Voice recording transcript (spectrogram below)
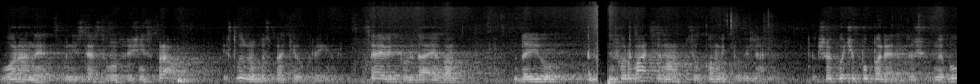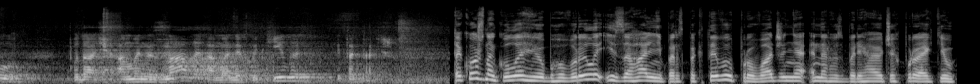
в органи Міністерства внутрішніх справ і Служби безпеки України. Це я відповідаю вам, даю інформацію вам цілком відповідально. Так що я хочу попередити, щоб не було подачі, а ми не знали, а ми не хотіли і так далі. Також на колегії обговорили і загальні перспективи впровадження енергозберігаючих проєктів.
